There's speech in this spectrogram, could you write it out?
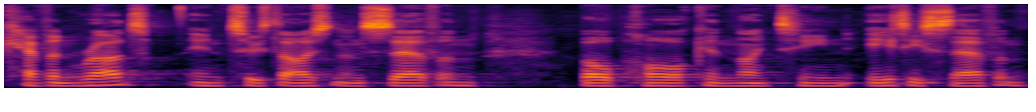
Kevin Rudd in 2007, Bob Hawke in 1987,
